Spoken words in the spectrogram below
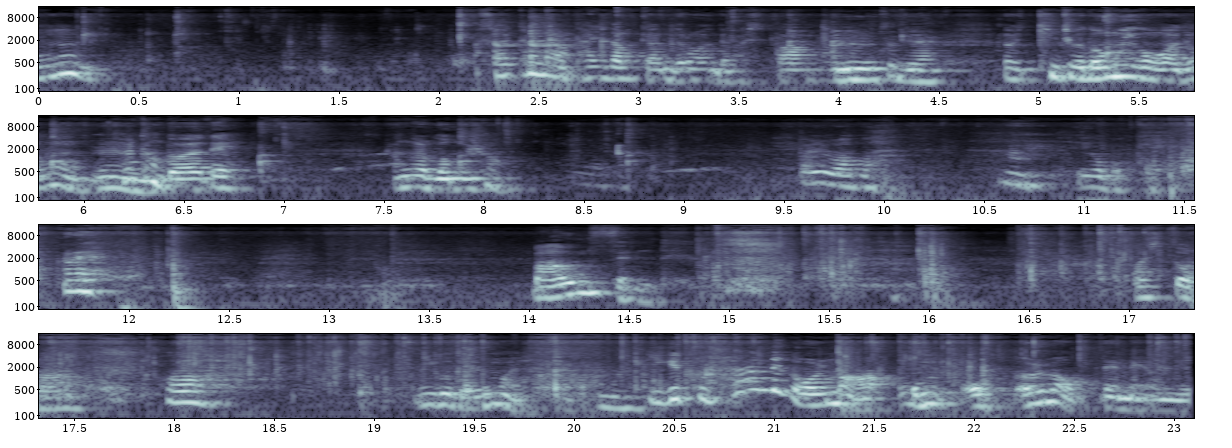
음. 설탕이랑 다시다밖에 안 들어갔는데 맛있다. 응 그래. 김치가 너무 익어가지고 설탕 넣어야 돼. 안 그러면 너무 쉬어. 빨리 와봐. 이거 먹게. 그래. 마음 샌드. 맛있더라. 아, 이거 너무 맛있어. 이게 또 파는 데가 얼마 없, 없, 얼마 없다며 언니.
